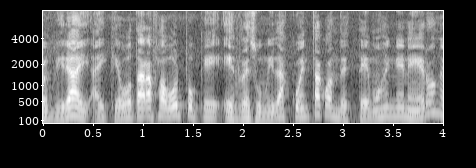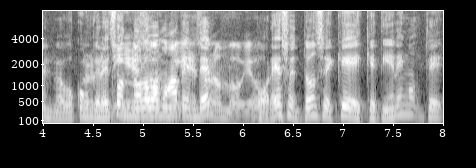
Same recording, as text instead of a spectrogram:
pues mira, hay, hay que votar a favor porque en resumidas cuentas cuando estemos en enero en el nuevo Congreso no lo vamos a eso atender. nos movió. Por eso, entonces, ¿qué? Que tienen, te-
